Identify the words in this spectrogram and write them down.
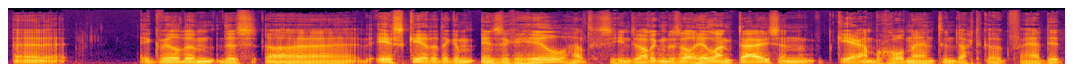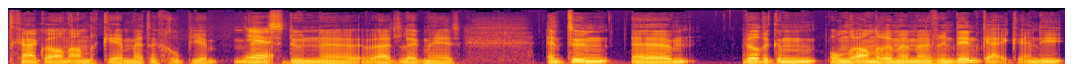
eh, ik wilde hem dus. de eerste keer dat ik hem in zijn geheel had gezien. Toen had ik hem dus al heel lang thuis en een keer aan begonnen. En toen dacht ik ook van ja, dit ga ik wel een andere keer met een groepje mensen doen waar het leuk mee is. En toen ehm, wilde ik hem onder andere met mijn vriendin kijken. En die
